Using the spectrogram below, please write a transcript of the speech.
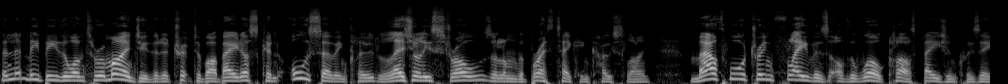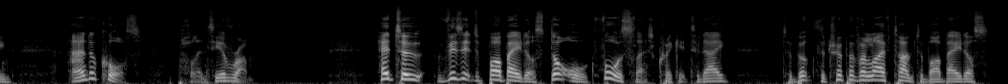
then let me be the one to remind you that a trip to Barbados can also include leisurely strolls along the breathtaking coastline, mouth-watering flavours of the world-class Bajan cuisine, and of course, plenty of rum. Head to visitbarbados.org forward slash cricket today to book the trip of a lifetime to Barbados,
